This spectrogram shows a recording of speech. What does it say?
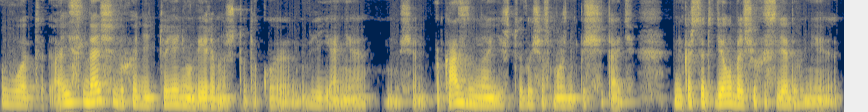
Вот. А если дальше выходить, то я не уверена, что такое влияние вообще оказано и что его сейчас можно посчитать. Мне кажется, это дело больших исследований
